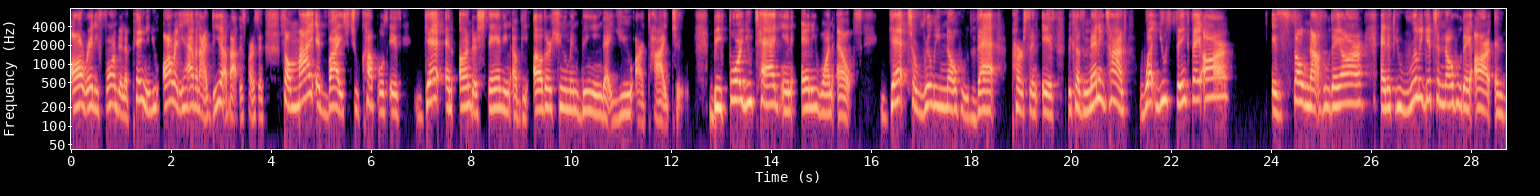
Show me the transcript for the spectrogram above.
already formed an opinion you already have an idea about this person. So my advice to couples is get an understanding of the other human being that you are tied to before you tag in anyone else. Get to really know who that person is because many times what you think they are is so not who they are. And if you really get to know who they are, and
